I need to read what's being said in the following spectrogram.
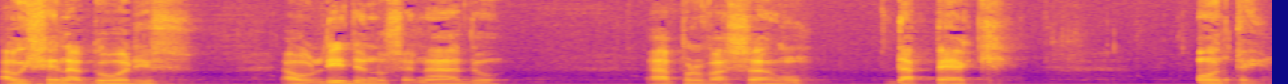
aos senadores, ao líder no Senado, a aprovação da PEC ontem.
